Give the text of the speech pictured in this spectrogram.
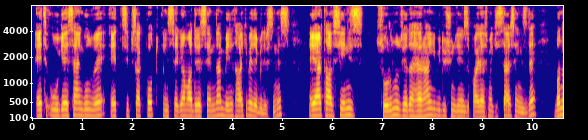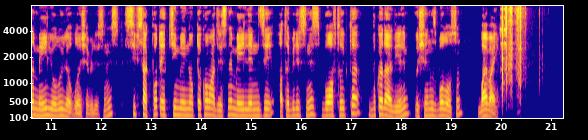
et ugsengul ve et sipsakpot Instagram adresimden beni takip edebilirsiniz. Eğer tavsiyeniz sorunuz ya da herhangi bir düşüncenizi paylaşmak isterseniz de bana mail yoluyla ulaşabilirsiniz. sipsakpot.gmail.com adresine maillerinizi atabilirsiniz. Bu haftalık da bu kadar diyelim. Işığınız bol olsun. Bay bay.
